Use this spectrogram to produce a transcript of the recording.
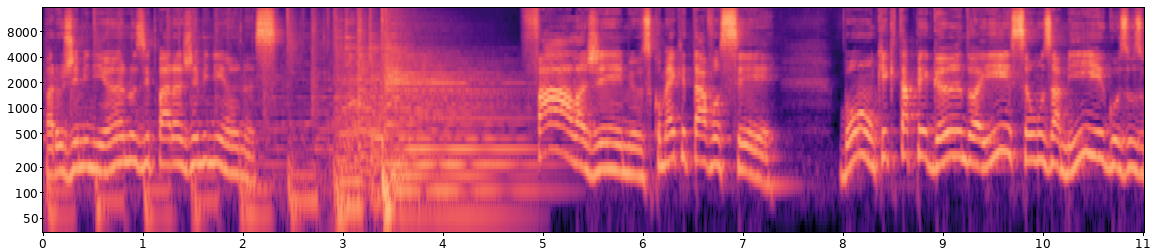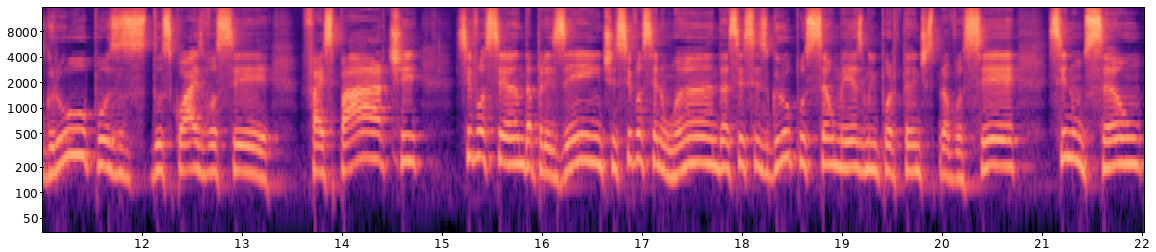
para os geminianos e para as geminianas. Fala, gêmeos, como é que tá você? Bom, o que que tá pegando aí são os amigos, os grupos dos quais você faz parte. Se você anda presente, se você não anda, se esses grupos são mesmo importantes para você, se não são.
